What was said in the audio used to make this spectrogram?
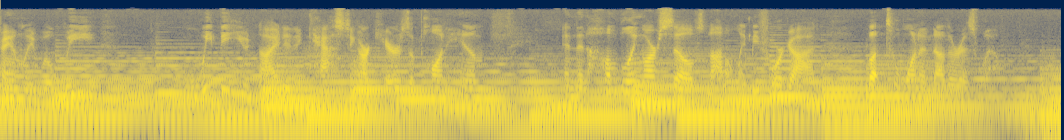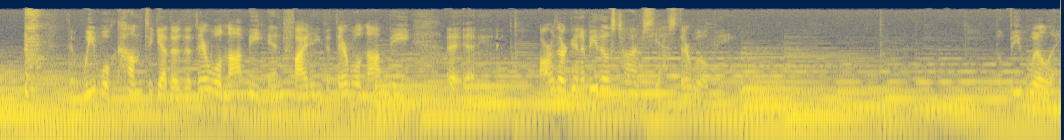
family, will we will we be united in casting our cares upon him and then humbling ourselves not only before God, but to one another as well? We will come together, that there will not be infighting, that there will not be uh, uh are there going to be those times? Yes, there will be. But be willing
